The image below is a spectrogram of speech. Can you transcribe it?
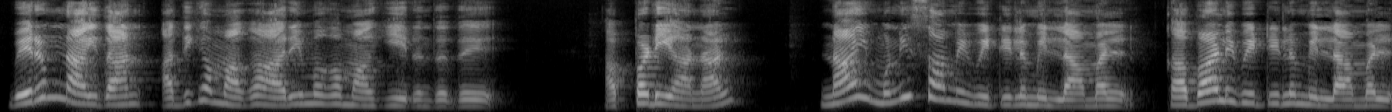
வெறும் நாய்தான் அதிகமாக அறிமுகமாகியிருந்தது. அப்படியானால் நாய் முனிசாமி வீட்டிலும் இல்லாமல் கபாலி வீட்டிலும் இல்லாமல்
